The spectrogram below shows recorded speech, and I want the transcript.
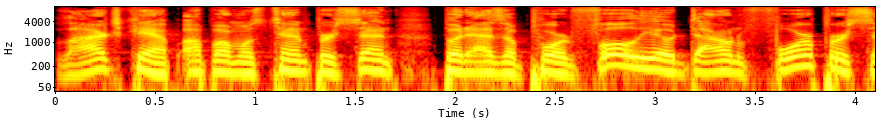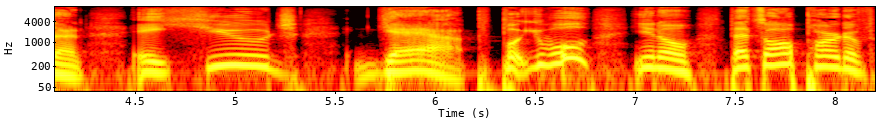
large cap up almost 10%, but as a portfolio down 4%, a huge gap. But you will, you know, that's all part of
